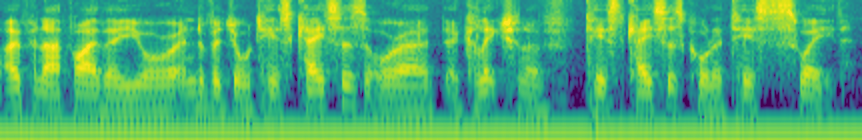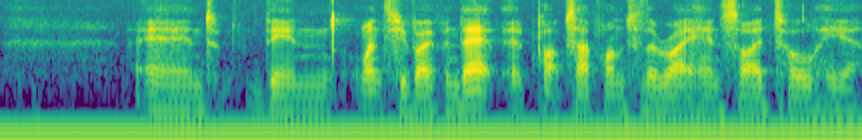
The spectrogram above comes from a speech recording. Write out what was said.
open up either your individual test cases or a, a collection of test cases called a test suite and then once you've opened that it pops up onto the right hand side tool here.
